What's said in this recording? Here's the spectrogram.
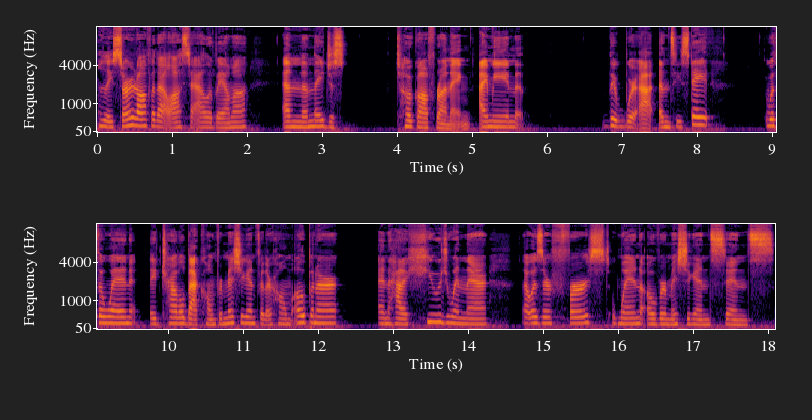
They started off with that loss to Alabama, and then they just took off running. I mean, they were at NC State with a win. They traveled back home for Michigan for their home opener and had a huge win there. That was their first win over Michigan since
